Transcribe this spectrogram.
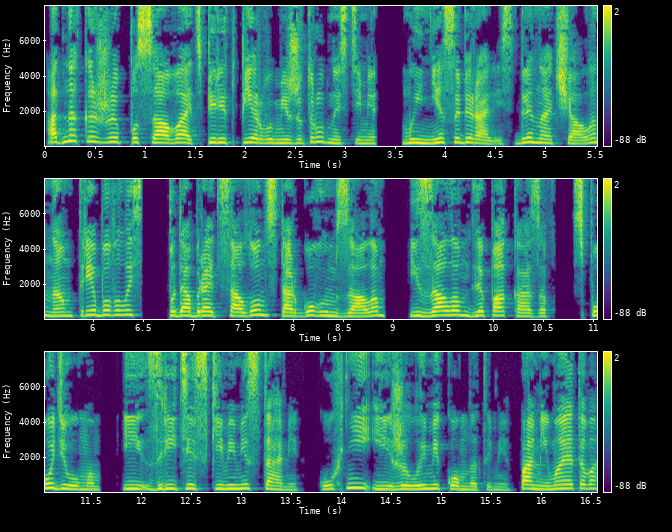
Однако же пасовать перед первыми же трудностями мы не собирались. Для начала нам требовалось подобрать салон с торговым залом и залом для показов, с подиумом и зрительскими местами, кухней и жилыми комнатами. Помимо этого,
